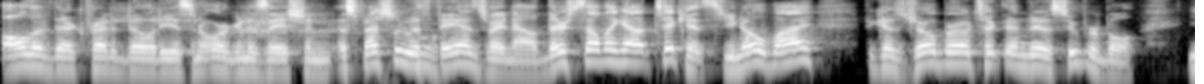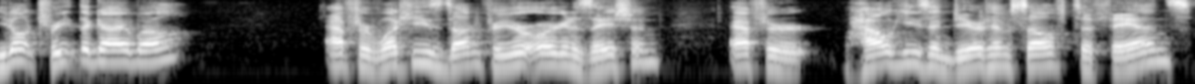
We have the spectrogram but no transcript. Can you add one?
all of their credibility as an organization, especially with Ooh. fans right now. They're selling out tickets. You know why? Because Joe Burrow took them to a Super Bowl. You don't treat the guy well after what he's done for your organization, after how he's endeared himself to fans,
